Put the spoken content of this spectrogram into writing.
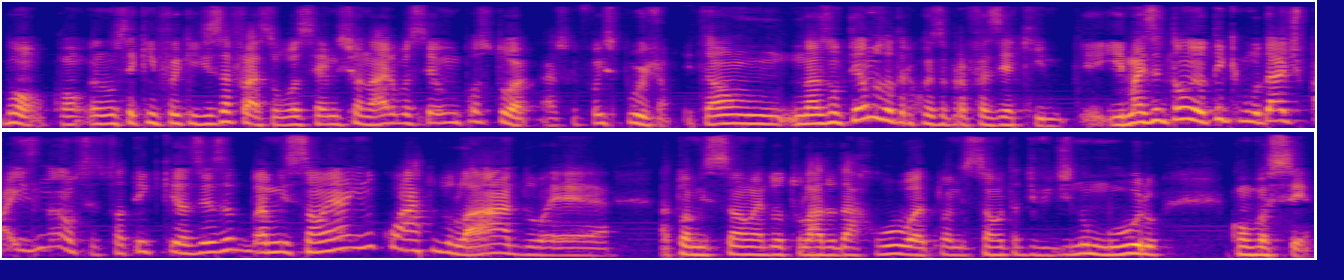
Bom, eu não sei quem foi que disse a frase, ou você é missionário ou você é um impostor. Acho que foi Spurgeon. Então, nós não temos outra coisa para fazer aqui. E, mas então eu tenho que mudar de país? Não, você só tem que, às vezes, a missão é ir no quarto do lado, é a tua missão é do outro lado da rua, a tua missão está dividindo um muro com você.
